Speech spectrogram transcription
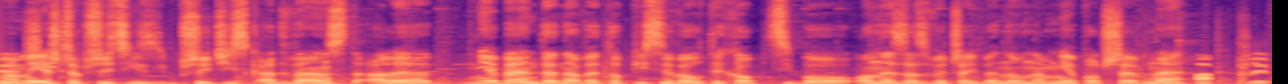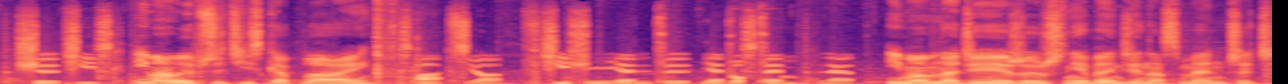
Mamy jeszcze przycisk, przycisk Advanced, ale nie będę nawet opisywał tych opcji, bo one zazwyczaj będą nam niepotrzebne. I mamy przycisk Apply Spacja. Wciśnięty. Niedostępne. i mam nadzieję, że już nie będzie nas męczyć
